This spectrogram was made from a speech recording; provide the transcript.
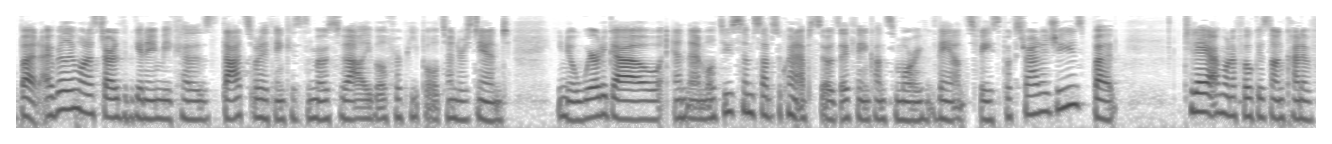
but I really want to start at the beginning because that's what I think is the most valuable for people to understand, you know, where to go. And then we'll do some subsequent episodes, I think, on some more advanced Facebook strategies. But today I want to focus on kind of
